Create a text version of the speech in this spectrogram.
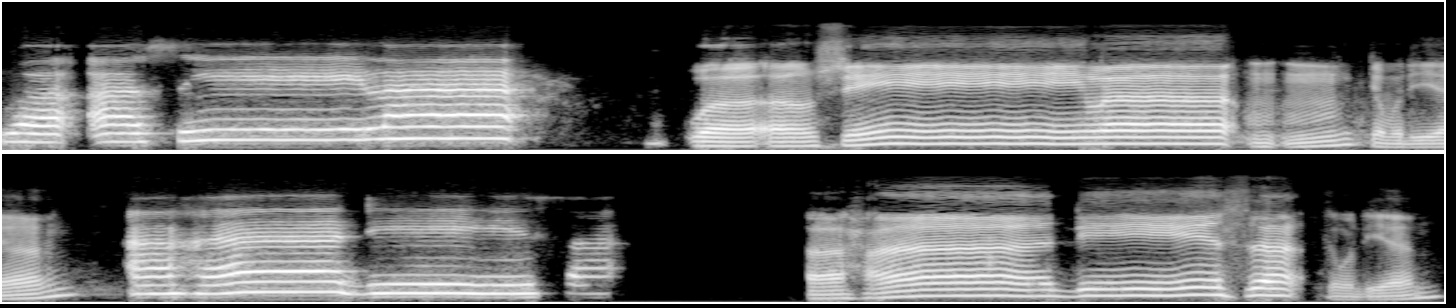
wa asila Wa asyila. Mm-mm. Kemudian ahadisa ahadisa. Kemudian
